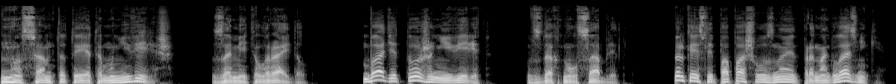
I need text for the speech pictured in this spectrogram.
«Но сам-то ты этому не веришь», — заметил Райдл. «Бади тоже не верит», — вздохнул Саблет. «Только если папаша узнает про наглазники,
